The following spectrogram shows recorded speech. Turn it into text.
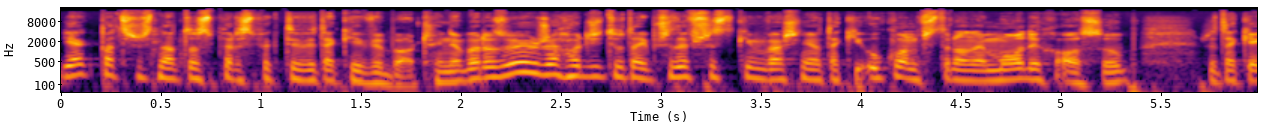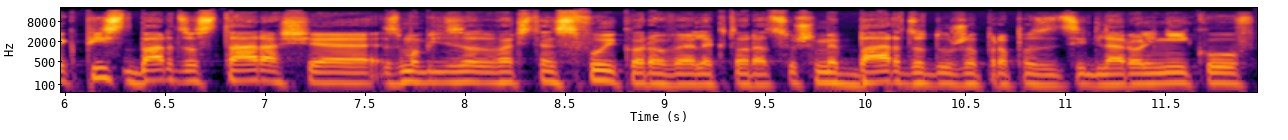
jak patrzysz na to z perspektywy takiej wyborczej? No bo rozumiem, że chodzi tutaj przede wszystkim właśnie o taki ukłon w stronę młodych osób, że tak jak PiS bardzo stara się zmobilizować ten swój korowy elektorat, słyszymy bardzo dużo propozycji dla rolników,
